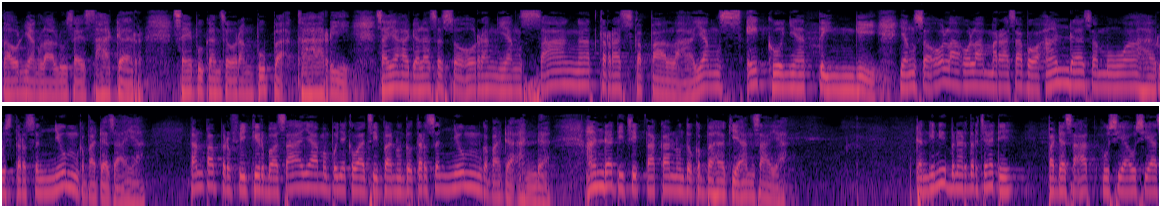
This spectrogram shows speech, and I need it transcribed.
tahun yang lalu saya sadar Saya bukan seorang bubak kari Saya adalah seseorang yang sangat keras kepala Yang egonya tinggi Yang seolah-olah merasa bahwa Anda semua harus tersenyum kepada saya tanpa berpikir bahwa saya mempunyai kewajiban untuk tersenyum kepada Anda. Anda diciptakan untuk kebahagiaan saya. Dan ini benar terjadi pada saat usia-usia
